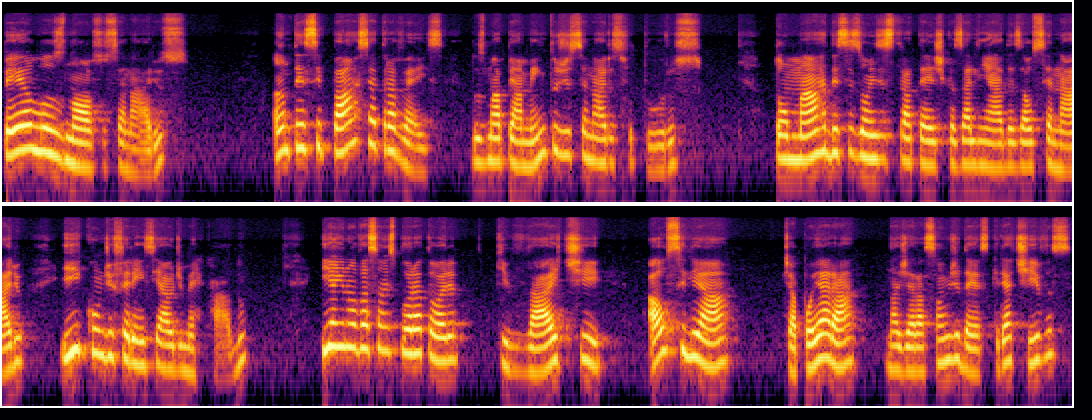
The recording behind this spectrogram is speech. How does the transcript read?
pelos nossos cenários, antecipar-se através dos mapeamentos de cenários futuros, tomar decisões estratégicas alinhadas ao cenário e com diferencial de mercado, e a inovação exploratória, que vai te auxiliar, te apoiará na geração de ideias criativas,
